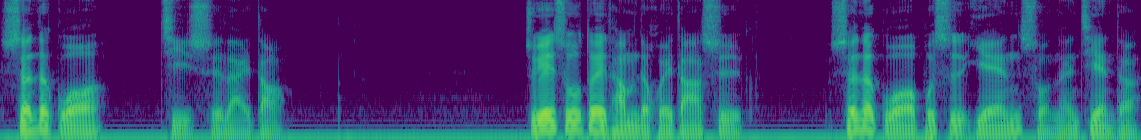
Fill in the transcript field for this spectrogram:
神的国几时来到？”主耶稣对他们的回答是：“神的国不是眼所能见的，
